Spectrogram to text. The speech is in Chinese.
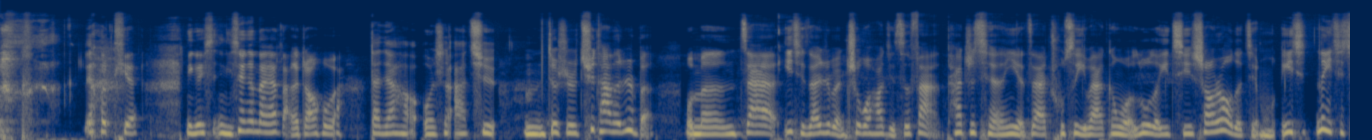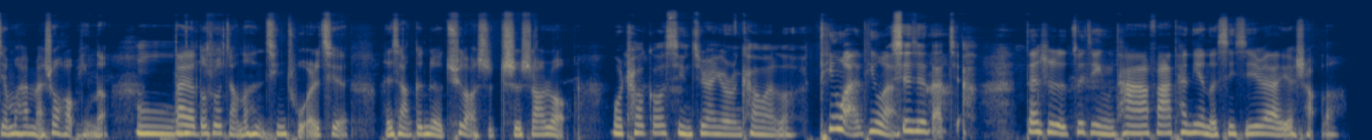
聊天。你跟你先跟大家打个招呼吧。大家好，我是阿趣。嗯，就是去他的日本，我们在一起在日本吃过好几次饭。他之前也在《除此以外》跟我录了一期烧肉的节目，一期那一期节目还蛮受好评的。嗯，大家都说讲得很清楚，而且很想跟着曲老师吃烧肉。我超高兴，居然有人看完了，听完听完，谢谢大家。但是最近他发探店的信息越来越少了，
